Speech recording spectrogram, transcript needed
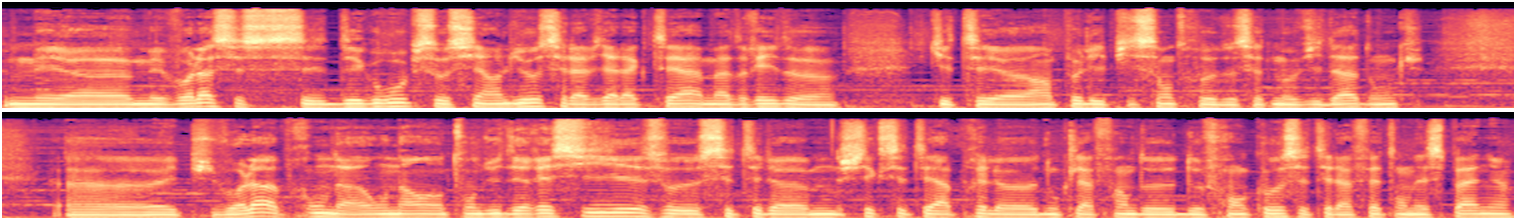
mais euh, mais voilà c'est- des groupes, c'est aussi un lieu, c'est la Via Lactea à Madrid euh, qui était euh, un peu l'épicentre de cette movida donc. Euh, et puis voilà, après on a on a entendu des récits. C'était, je sais que c'était après le, donc la fin de, Franco, c'était la fête en Espagne,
